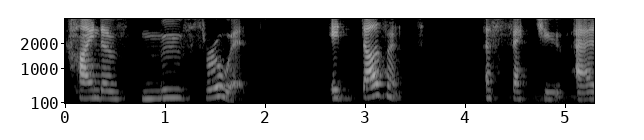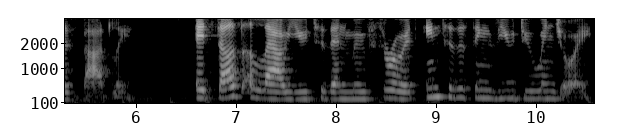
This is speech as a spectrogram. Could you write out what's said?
kind of move through it, it doesn't affect you as badly. It does allow you to then move through it into the things you do enjoy,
